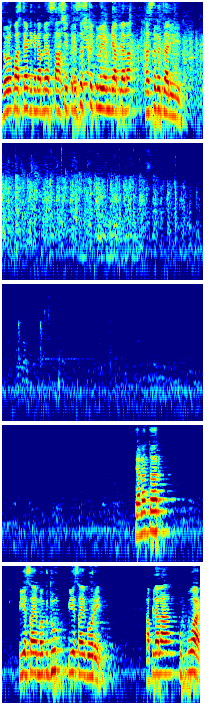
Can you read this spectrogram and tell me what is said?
जवळपास त्या ठिकाणी आपल्याला सहाशे त्रेसष्ट किलो एमडी आपल्याला हस्तगत झालेली आहे. त्यानंतर P S I Magdum P S I Gore आपल्याला कुपवाड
